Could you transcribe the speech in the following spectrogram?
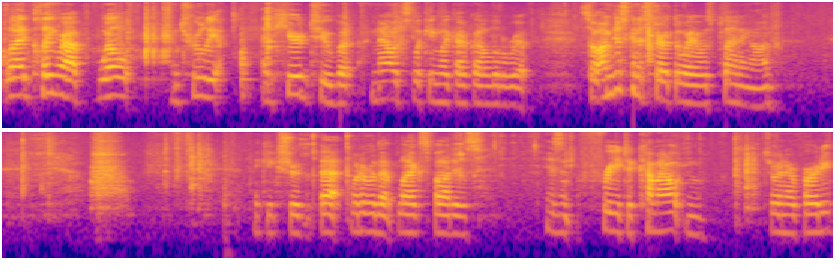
Glad cling wrap well and truly adhered to, but now it's looking like I've got a little rip. So I'm just going to start the way I was planning on. Making sure that, that whatever that black spot is isn't free to come out and join our party.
